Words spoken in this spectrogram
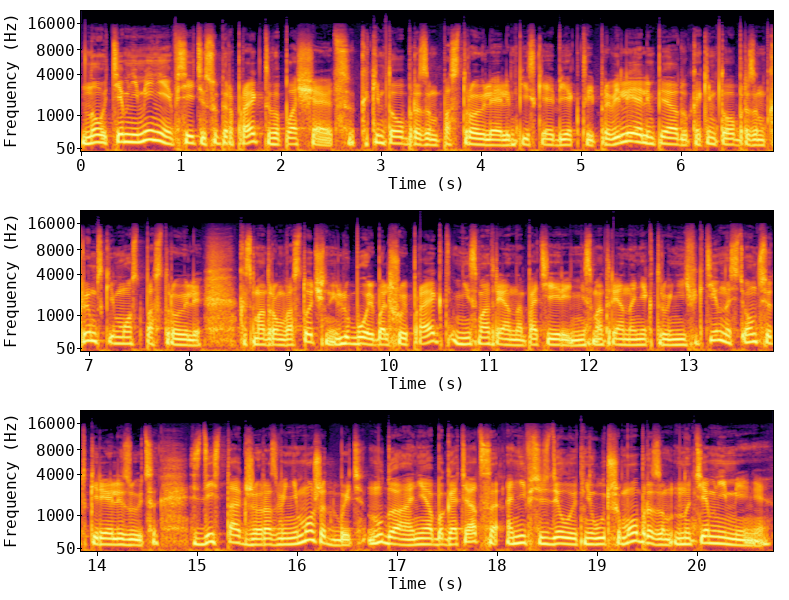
Но, тем не менее, все эти суперпроекты воплощаются. Каким-то образом построили олимпийские объекты и провели Олимпиаду, каким-то образом Крымский мост построили, космодром Восточный. Любой большой проект, несмотря на потери, несмотря на некоторую неэффективность, он все-таки реализуется. Здесь также разве не может быть? Ну да, они обогатятся, они все сделают не лучшим образом, но тем не менее.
